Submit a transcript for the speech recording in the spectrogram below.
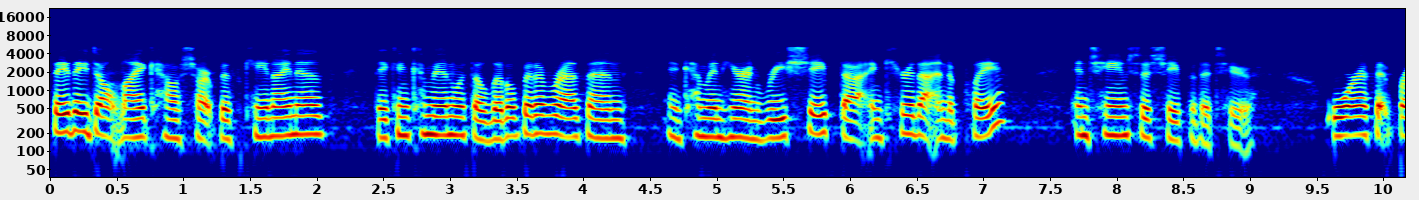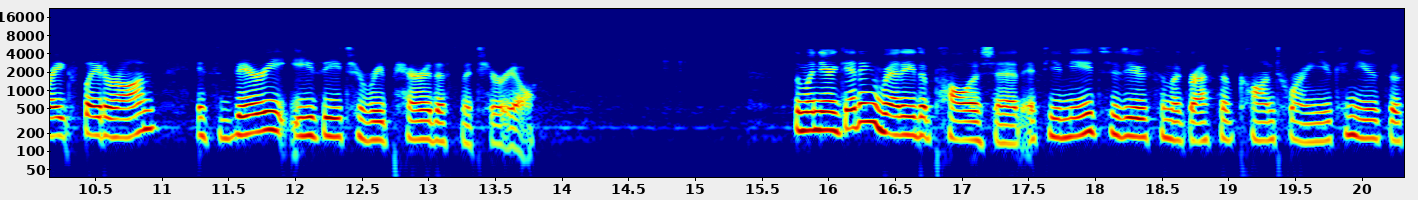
Say they don't like how sharp this canine is, they can come in with a little bit of resin and come in here and reshape that and cure that into place and change the shape of the tooth. Or if it breaks later on, it's very easy to repair this material. So when you're getting ready to polish it, if you need to do some aggressive contouring, you can use this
